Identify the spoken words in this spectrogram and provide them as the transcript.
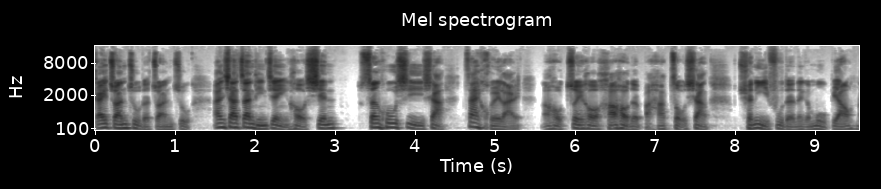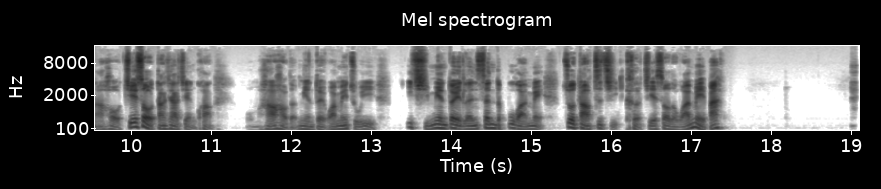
该专注的专注，按下暂停键以后，先深呼吸一下，再回来，然后最后好好的把它走向。全力以赴的那个目标，然后接受当下现况，我们好好的面对完美主义，一起面对人生的不完美，做到自己可接受的完美吧。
